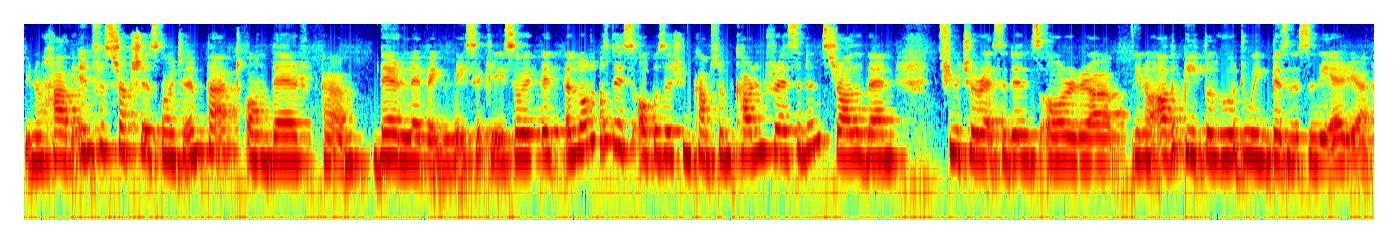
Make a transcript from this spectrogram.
you know, how the infrastructure is going to impact on their um, their living, basically. So it, it, a lot of this opposition comes from current residents rather than future residents or uh, you know other people who are doing business in the area.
